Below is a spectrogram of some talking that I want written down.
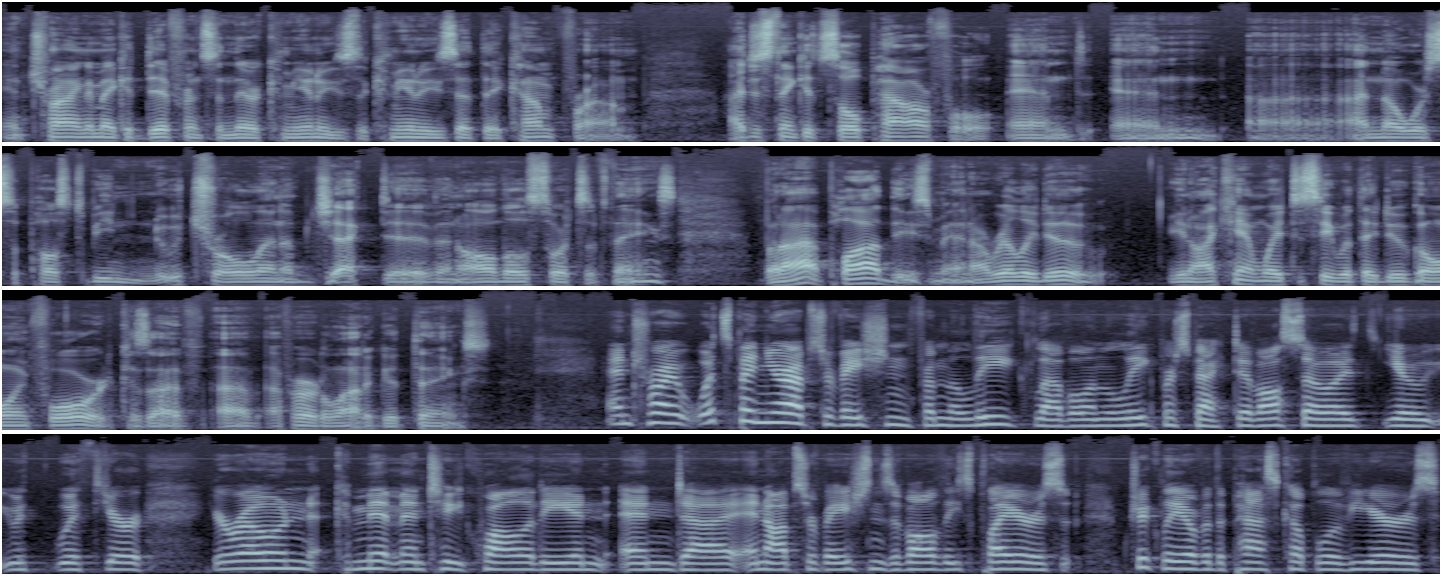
and trying to make a difference in their communities, the communities that they come from, I just think it's so powerful, and and uh, I know we're supposed to be neutral and objective and all those sorts of things, but I applaud these men. I really do. You know, I can't wait to see what they do going forward because I've, I've I've heard a lot of good things. And Troy, what's been your observation from the league level and the league perspective? Also, you know, with, with your your own commitment to equality and and uh, and observations of all these players, particularly over the past couple of years.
